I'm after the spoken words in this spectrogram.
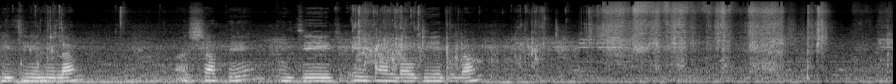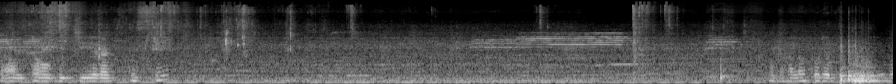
ভিজিয়ে নিলাম, আর সাথে এই যে এই ডালটাও দিয়ে দিলাম। ডালটাও ভিজিয়ে রাখতেছি। ভালো করে ধুয়ে দেব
